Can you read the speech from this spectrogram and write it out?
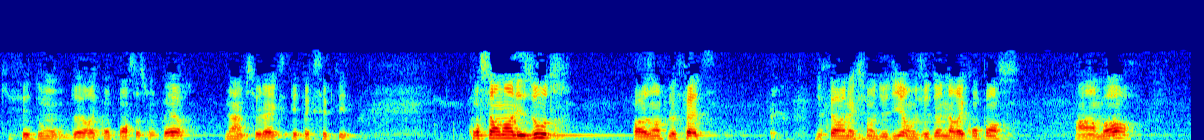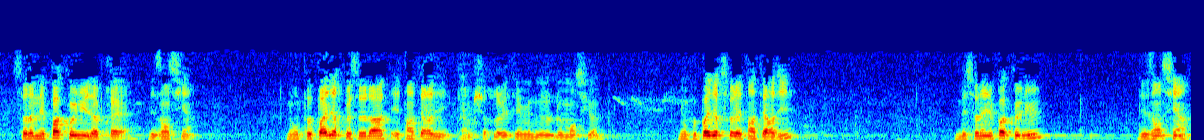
qu'il fait don de récompense à son père, non, cela est accepté. Concernant les autres, par exemple, le fait de faire une action et de dire je donne la récompense à un mort, cela n'est pas connu d'après les anciens. Mais on ne peut pas dire que cela est interdit, comme Cheikh le, le mentionne. Mais on ne peut pas dire que cela est interdit, mais cela n'est pas connu des anciens,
